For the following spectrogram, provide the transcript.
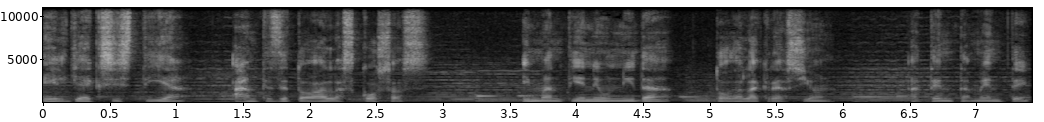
Él ya existía antes de todas las cosas y mantiene unida toda la creación. Atentamente,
